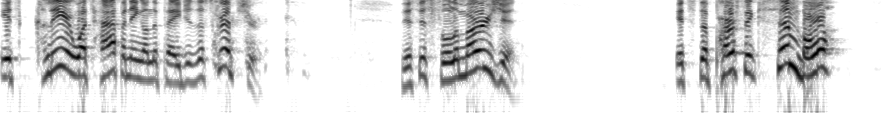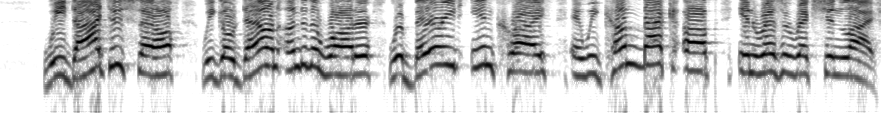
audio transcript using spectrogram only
It's clear what's happening on the pages of Scripture. This is full immersion. It's the perfect symbol we die to self, we go down under the water, we're buried in Christ, and we come back up in resurrection life.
